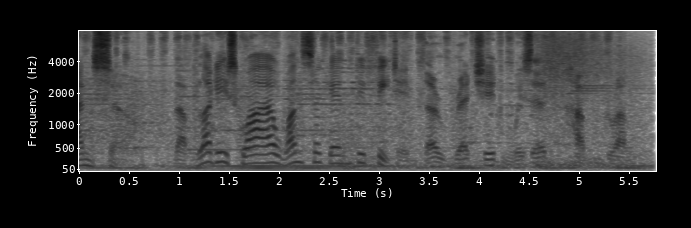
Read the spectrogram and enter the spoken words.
And so, the plucky Squire once again defeated the wretched wizard Humgrump.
